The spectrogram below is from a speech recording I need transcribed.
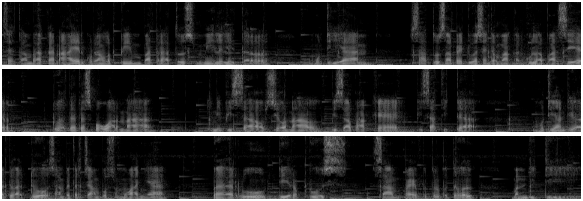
Saya tambahkan air kurang lebih 400 ml. Kemudian 1 sampai 2 sendok makan gula pasir, 2 tetes pewarna. Ini bisa opsional, bisa pakai, bisa tidak. Kemudian diaduk-aduk sampai tercampur semuanya baru direbus sampai betul-betul mendidih.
